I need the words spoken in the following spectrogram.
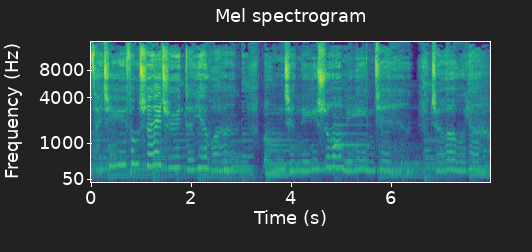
在季风吹去的夜晚，梦见你说明天就要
